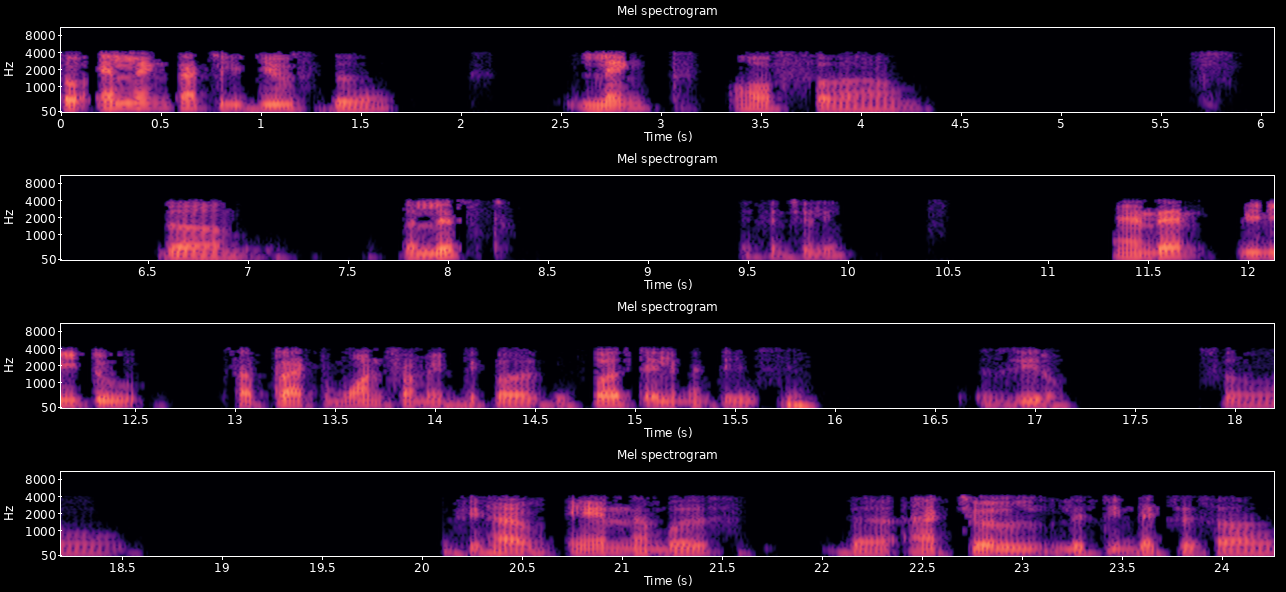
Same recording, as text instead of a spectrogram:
So L length actually gives the length of um, the the list essentially and then we need to subtract 1 from it because the first element is 0. So if you have n numbers the actual list indexes are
